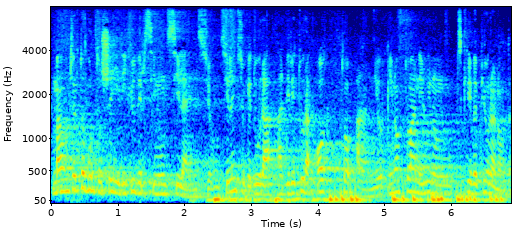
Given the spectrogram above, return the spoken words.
ma a un certo punto sceglie di chiudersi in un silenzio, un silenzio che dura addirittura otto anni. In otto anni lui non scrive più una nota.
